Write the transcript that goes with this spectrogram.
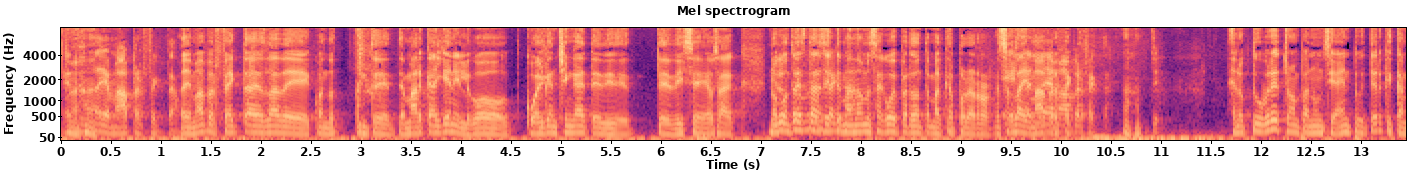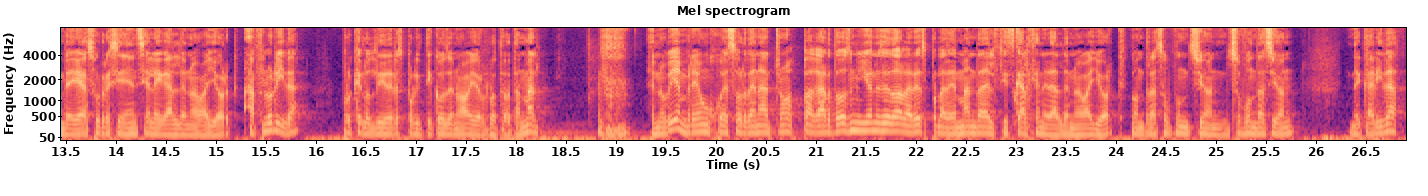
Esa es la llamada perfecta. La llamada perfecta es la de cuando te, te marca alguien y luego cuelgan chinga y te, te dice, o sea, no contestas y te manda un mensaje, güey, perdón, te marqué por error. Esa, es la llamada perfecta. Sí. En octubre, Trump anuncia en Twitter que cambiaría su residencia legal de Nueva York a Florida porque los líderes políticos de Nueva York lo tratan mal. en noviembre, un juez ordena a Trump pagar 2 millones de dólares por la demanda del fiscal general de Nueva York contra su, función, su fundación de caridad.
